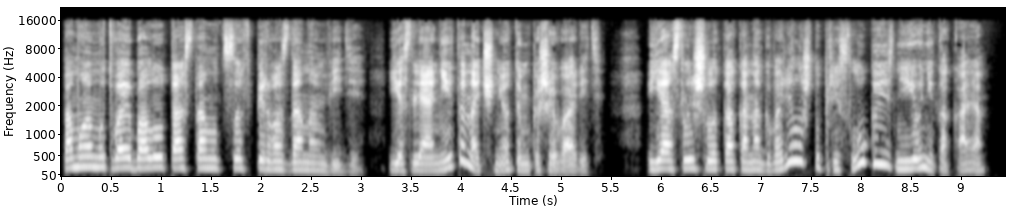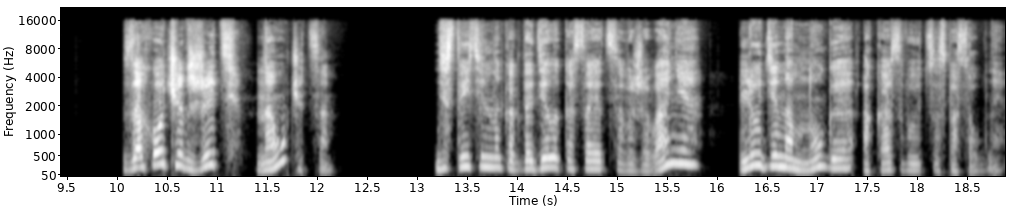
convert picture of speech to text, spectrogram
По-моему, твои болота останутся в первозданном виде, если Анита начнет им кошеварить. Я слышала, как она говорила, что прислуга из нее никакая. Захочет жить — научится. Действительно, когда дело касается выживания, люди на многое оказываются способны.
